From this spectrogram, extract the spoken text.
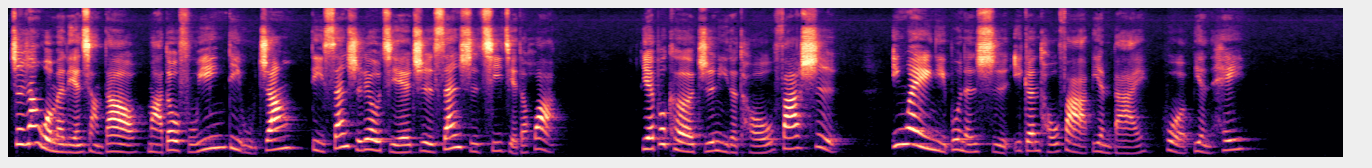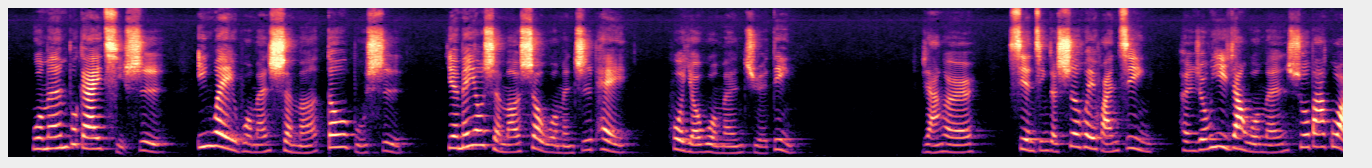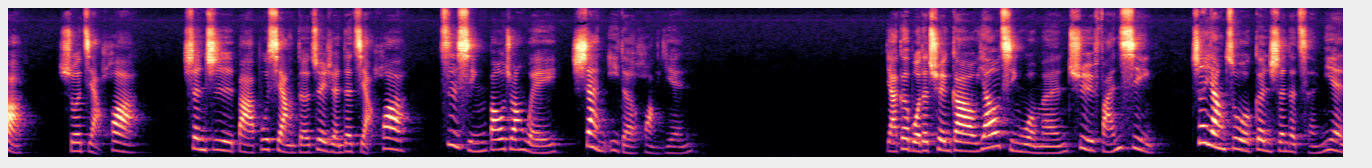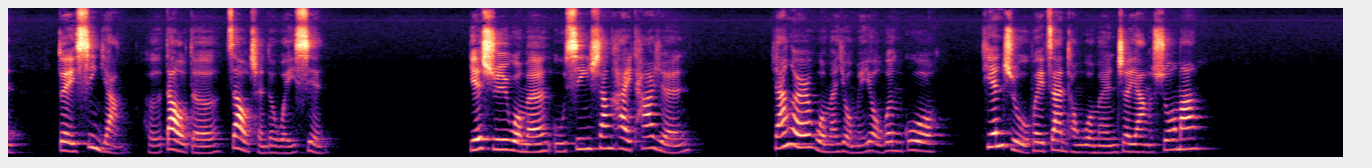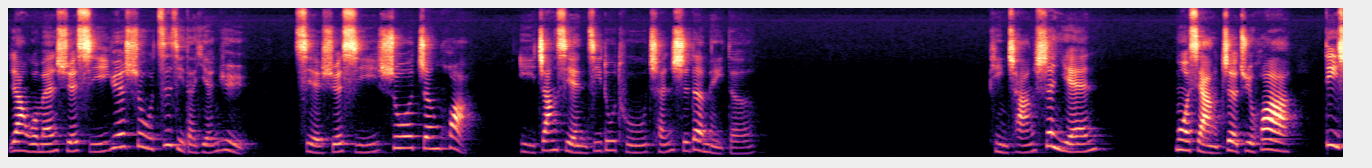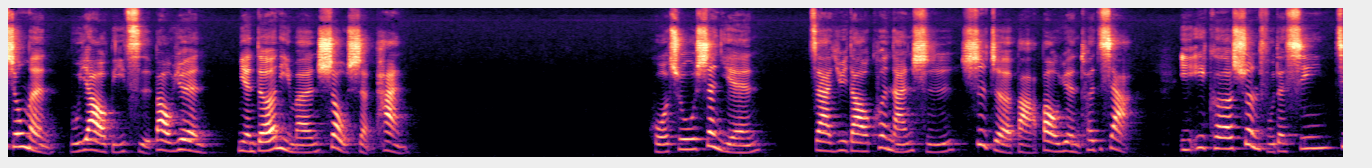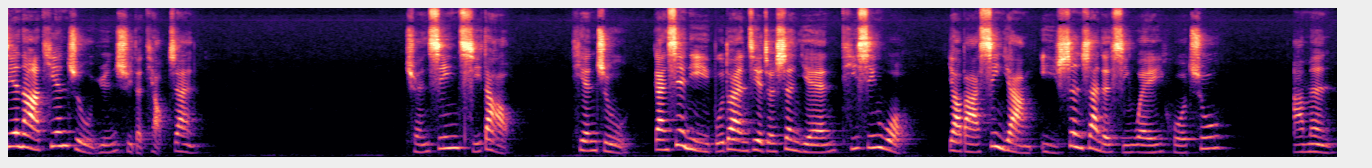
这让我们联想到马窦福音第五章第三十六节至三十七节的话。也不可指你的头发誓，因为你不能使一根头发变白或变黑。我们不该起誓，因为我们什么都不是，也没有什么受我们支配或由我们决定。然而，现今的社会环境很容易让我们说八卦、说假话。甚至把不想得罪人的假话自行包装为善意的谎言。雅各伯的劝告邀请我们去反省，这样做更深的层面对信仰和道德造成的危险。也许我们无心伤害他人，然而我们有没有问过，天主会赞同我们这样说吗？让我们学习约束自己的言语，且学习说真话，以彰显基督徒诚实的美德。品尝圣言，默想这句话：弟兄们，不要彼此抱怨，免得你们受审判。活出圣言。在遇到困难时，试着把抱怨吞下，以一颗顺服的心接纳天主允许的挑战。全心祈祷。天主，感谢你不断借着圣言提醒我，要把信仰以圣善的行为活出。阿门。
